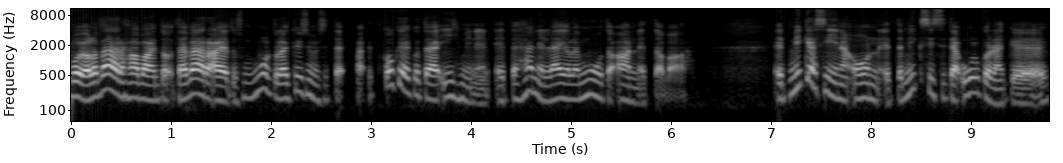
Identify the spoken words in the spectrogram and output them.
voi olla väärä havainto tai väärä ajatus, mutta mulle tulee kysymys, että kokeeko tämä ihminen, että hänellä ei ole muuta annettavaa? Et mikä siinä on, että miksi sitä ulkonäköä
